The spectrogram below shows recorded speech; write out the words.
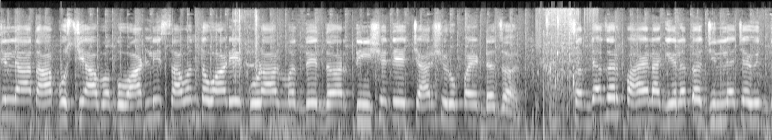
जिल्ह्यात हापूसची आवक वाढली. सावंतवाडी कुडाळमध्ये दर तीनशे ते चारशे रुपये डझन. सध्या जर पाहायला गेलं तर जिल्ह्याच्या विविध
